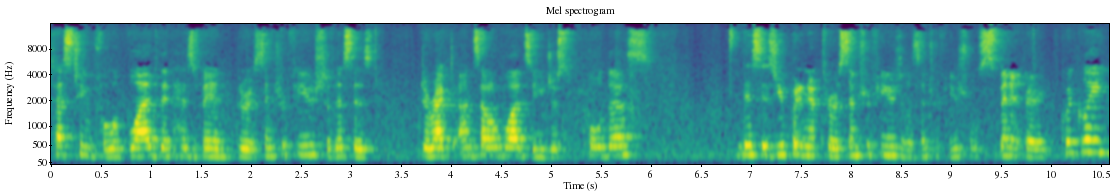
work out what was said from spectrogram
test tube full of blood that has been through a centrifuge. So this is direct unsettled blood, so you just pulled this. This is you putting it through a centrifuge, and the centrifuge will spin it very quickly.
